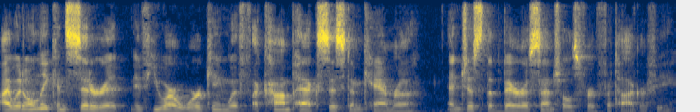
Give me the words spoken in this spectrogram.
I would only consider it if you are working with a compact system camera and just the bare essentials for photography.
